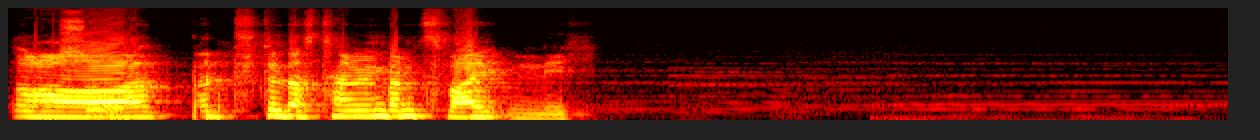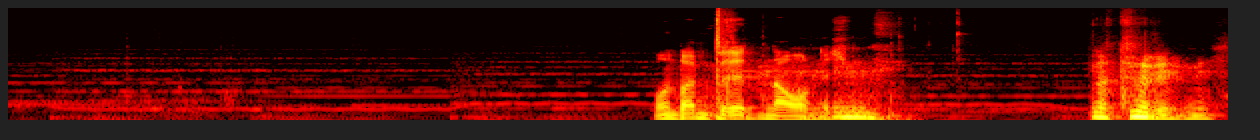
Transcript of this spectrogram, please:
Oh, dann stimmt das Timing beim zweiten nicht. Und beim dritten auch nicht. Natürlich nicht.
